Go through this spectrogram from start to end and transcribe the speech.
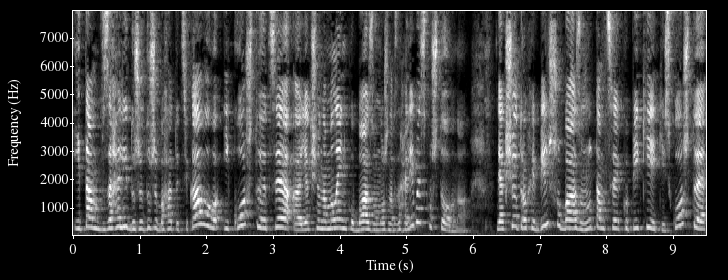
і там взагалі дуже дуже багато цікавого. І коштує це, е, якщо на маленьку базу можна взагалі безкоштовно. Якщо трохи більшу базу, ну там це копійки якісь коштує.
